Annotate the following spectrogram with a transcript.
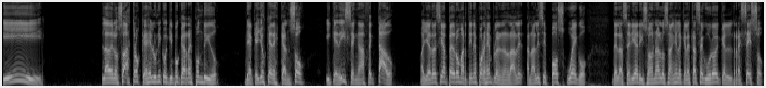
Y la de los Astros, que es el único equipo que ha respondido, de aquellos que descansó y que dicen ha afectado. Ayer decía Pedro Martínez, por ejemplo, en el análisis post-juego de la serie Arizona-Los Ángeles, que él está seguro de que el receso,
